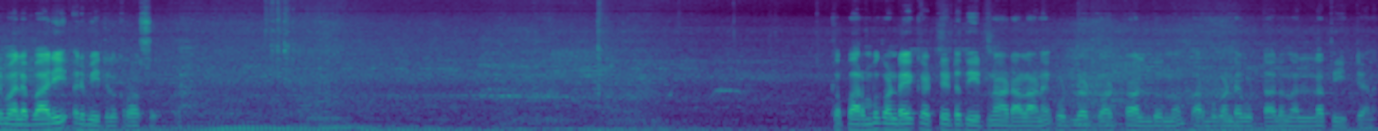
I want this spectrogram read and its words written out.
ഒരു മലബാരി ഒരു ബീറ്റിൽ ക്രോസ്. ഒക്കെ പറമ്പ് കൊണ്ടുപോയി കെട്ടിയിട്ട് തീറ്റുന്ന ആടാളാണ്. കൂടുതലും തിന്നും. പറമ്പ് കൊണ്ടുപോയി വിട്ടാലും നല്ല തീറ്റയാണ്.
